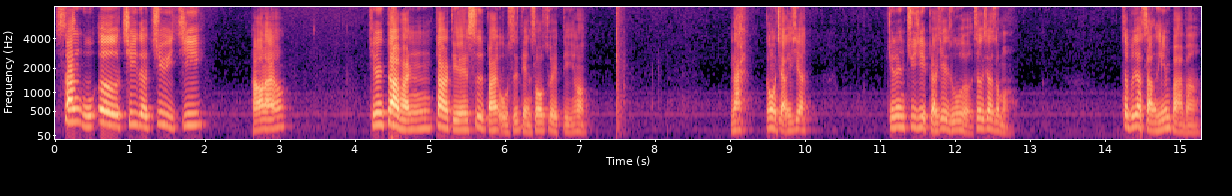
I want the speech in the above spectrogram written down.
三五二七的巨基，好来哦。今天大盘大跌四百五十点，收最低哈。来跟我讲一下，今天巨基表现如何？这个叫什么？这不叫涨停板吗？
